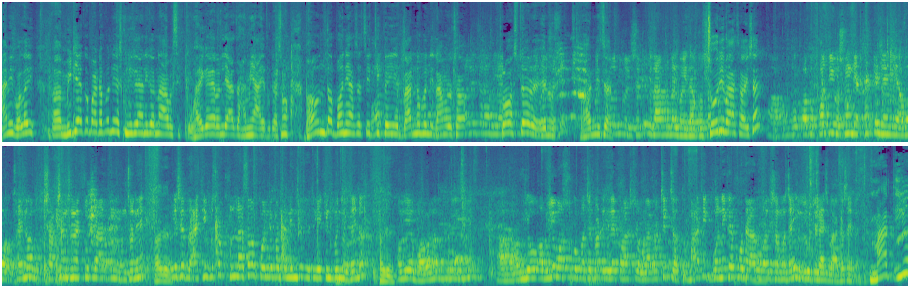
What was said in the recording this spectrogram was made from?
हामी भलै मिडियाकोबाट पनि यसको निगरानी गर्न आवश्यक भएका कारणले आज हामी आइपुगेका छौँ। भवन त बनिएको छ चाहिँ ठिकै बाँध्नु पनि राम्रो छ। प्लस्टर हेर्नुहोस्। फर्निचर। चोरी लापरवाही भइरहेको छ। भएको छ है सर? अब कति हो सङ्ख्या? ठ्याक्कै चाहिँ अब छैन। अब सानसाना टुक्राहरू पनि हुन्छ नि। हजुर। यसरी राखिएको छ खुल्ला छ। कसले कता लिन्छ यो त यकिन पनि हुँदैन। अब यो भवनहरू पुरै चाहिँ अब यो अब यो वर्षको बजेटबाट यसलाई प्लास्टर होला र ठिक छ माथि बनेका कोटाहरू अहिलेसम्म चाहिँ युटिलाइज भएको छैन। माथि यो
